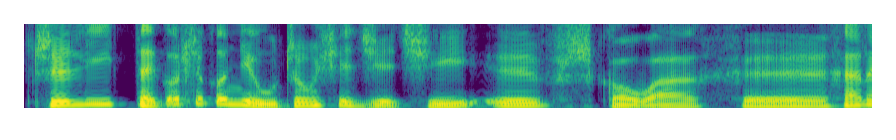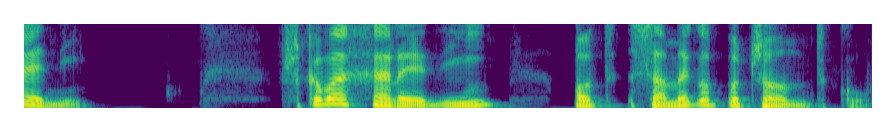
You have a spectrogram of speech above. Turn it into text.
czyli tego, czego nie uczą się dzieci y, w szkołach y, Haredi. W szkołach Haredi od samego początku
